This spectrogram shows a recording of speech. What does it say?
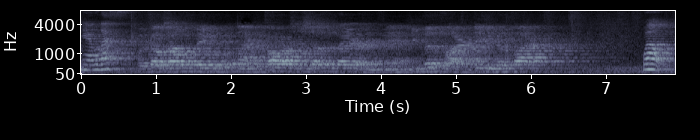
Yeah, well, that's, Because I want to be able to put my guitars and stuff in there and, and humidifier, dehumidifier. well,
